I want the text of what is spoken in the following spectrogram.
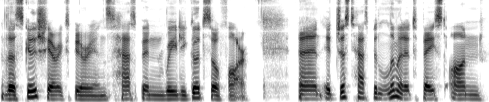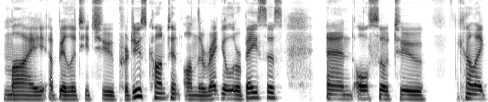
the Skillshare experience has been really good so far. And it just has been limited based on my ability to produce content on the regular basis and also to kind of like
